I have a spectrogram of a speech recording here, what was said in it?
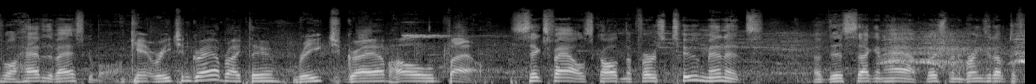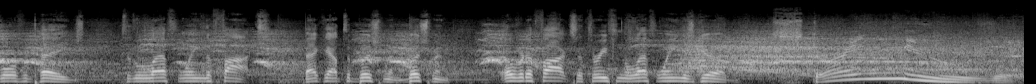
will have the basketball. Can't reach and grab right there. Reach, grab, hold, foul. Six fouls called in the first two minutes of this second half. Bushman brings it up the floor for Page. To the left wing, the Fox. Back out to Bushman. Bushman over to Fox. A three from the left wing is good. String music.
